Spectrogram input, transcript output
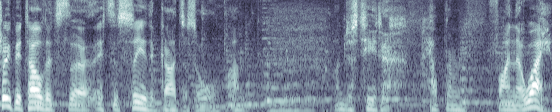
truth be told, it's the, it's the sea that guides us all. I'm, I'm just here to help them find their way.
